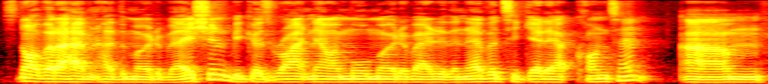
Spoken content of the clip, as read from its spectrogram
It's not that I haven't had the motivation because right now I'm more motivated than ever to get out content. Um,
